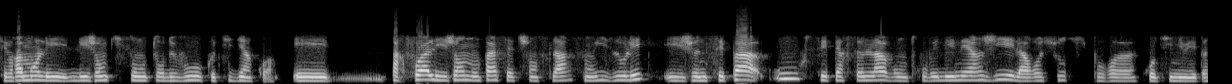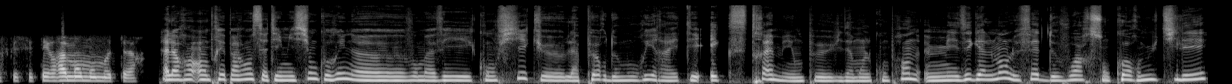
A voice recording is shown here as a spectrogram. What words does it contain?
c'est vraiment les, gens qui sont autour de vous au quotidien, quoi. Et parfois, les gens n'ont pas cette chance-là, sont isolés, et je ne sais pas où ces personnes-là vont trouver l'énergie et la ressource pour euh, continuer, parce que c'était vraiment mon moteur. Alors, en, préparant cette émission, Corinne, euh, vous m'avez confié que la peur de mourir a été extrême, et on peut évidemment le comprendre, mais également le fait de voir son corps mutilé,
